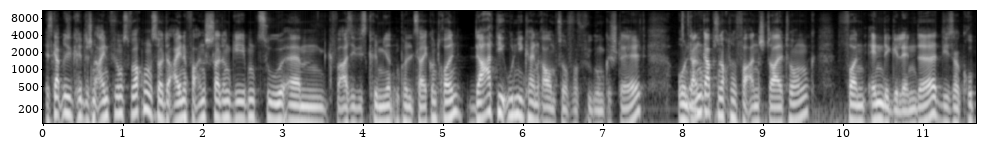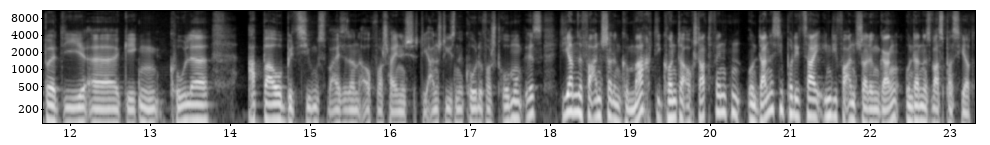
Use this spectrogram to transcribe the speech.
es gab diese kritischen Einführungswochen, es sollte eine Veranstaltung geben zu ähm, quasi diskriminierten Polizeikontrollen. Da hat die Uni keinen Raum zur Verfügung gestellt. Und genau. dann gab es noch eine Veranstaltung von Ende Gelände, dieser Gruppe, die äh, gegen Kohle Abbau beziehungsweise dann auch wahrscheinlich die anschließende Kohleverstromung ist. Die haben eine Veranstaltung gemacht, die konnte auch stattfinden und dann ist die Polizei in die Veranstaltung gegangen und dann ist was passiert.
